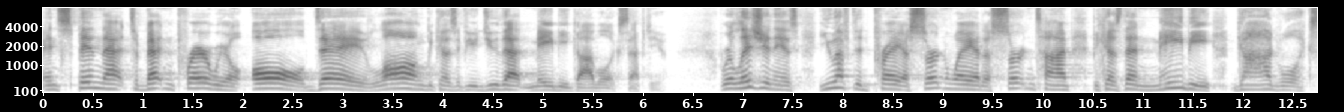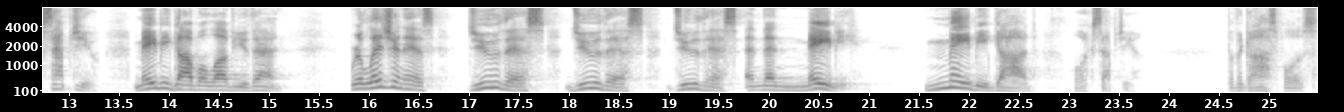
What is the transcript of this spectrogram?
and spin that Tibetan prayer wheel all day long because if you do that, maybe God will accept you. Religion is you have to pray a certain way at a certain time because then maybe God will accept you. Maybe God will love you then. Religion is do this, do this, do this, and then maybe, maybe God will accept you. But the gospel is,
